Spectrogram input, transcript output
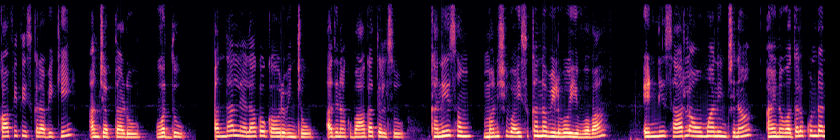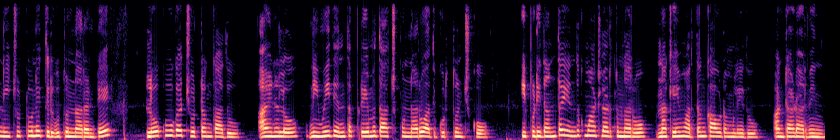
కాఫీ తీసుకురా వికి అని చెప్తాడు. వద్దు పందాలను ఎలాగో గౌరవించవు అది నాకు బాగా తెలుసు. కనీసం మనిషి వయసు కన్నా విలువ ఇవ్వవా? ఎన్నిసార్లు అవమానించినా ఆయన వదలకుండా నీ చుట్టూనే తిరుగుతున్నారంటే లోకుగా చూడటం కాదు. ఆయనలో నీ మీద ఎంత ప్రేమ దాచుకున్నారో అది గుర్తుంచుకో. ఇప్పుడు ఇదంతా ఎందుకు మాట్లాడుతున్నారో నాకేం అర్థం కావడం లేదు అంటాడు అరవింద్.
